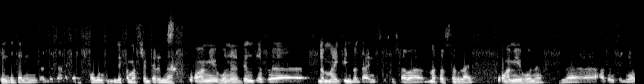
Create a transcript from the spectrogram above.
እንደዛ ነገር ሰውን ሁሉ ከማስቸገር እና ቋሚ የሆነ ገንዘብ ስለማይገኝ በዛ አይነት ስብሰባ መሰብሰብ ላይ ቋሚ የሆነ ለሀዘንተኛው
